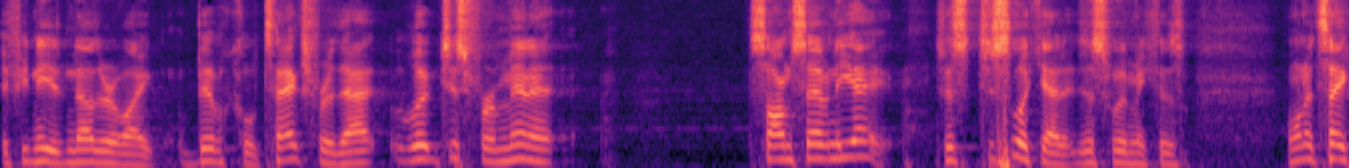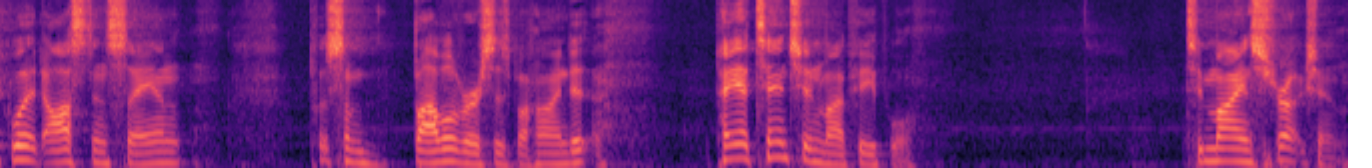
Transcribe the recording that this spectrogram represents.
if you need another like biblical text for that look just for a minute Psalm 78. Just, just look at it just with me because I want to take what Austin's saying, put some Bible verses behind it. Pay attention, my people, to my instruction.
